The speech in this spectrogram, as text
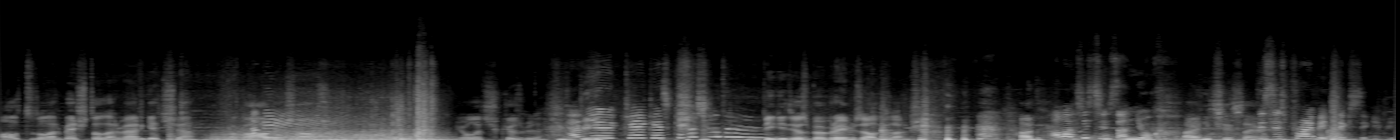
6 dolar 5 dolar ver geç ya. Bak abim sağ olsun. Yola çıkıyoruz bile. Yani bir, ülke keşke yaşadı. bir gidiyoruz böbreğimizi alıyorlarmış. Hadi. Ama hiç insan yok. Ay hiç insan yok. This is private taxi gibi.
